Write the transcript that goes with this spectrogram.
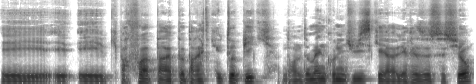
et, qui parfois peut paraître utopique dans le domaine qu'on utilise, qui est euh, les réseaux sociaux.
